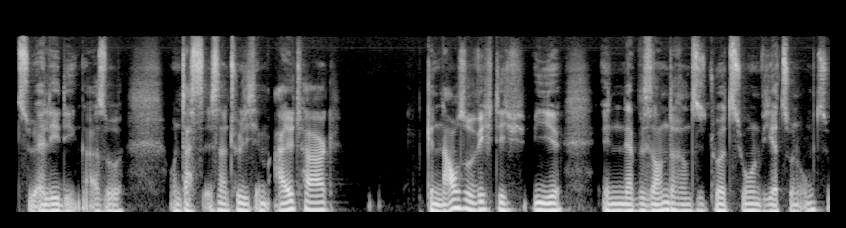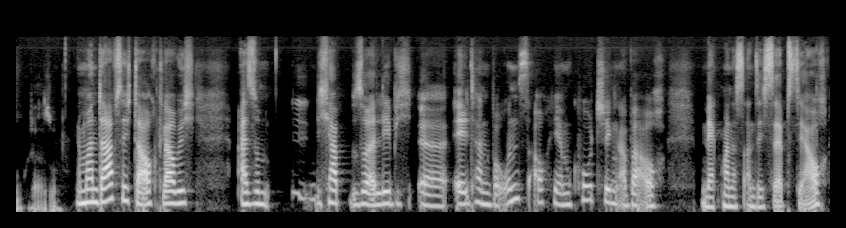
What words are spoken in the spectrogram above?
zu erledigen. Also, und das ist natürlich im Alltag genauso wichtig wie in der besonderen Situation wie jetzt so ein Umzug oder so. Man darf sich da auch, glaube ich, also ich habe, so erlebe ich äh, Eltern bei uns auch hier im Coaching, aber auch merkt man das an sich selbst ja auch,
